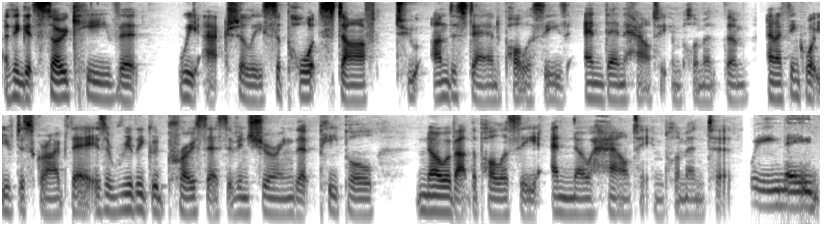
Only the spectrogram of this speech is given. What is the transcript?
I think it's so key that we actually support staff to understand policies and then how to implement them. And I think what you've described there is a really good process of ensuring that people know about the policy and know how to implement it. We need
